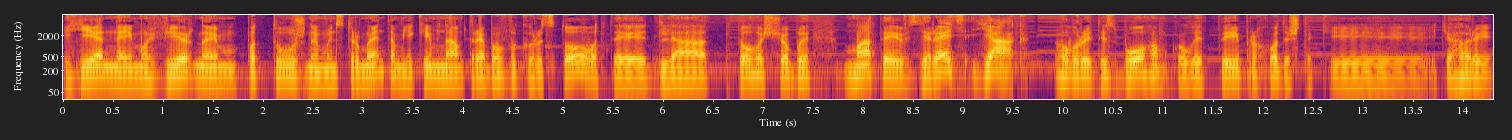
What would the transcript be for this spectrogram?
є неймовірним потужним інструментом, яким нам треба використовувати для того, щоб мати взірець, як говорити з Богом, коли ти проходиш такі тягари.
